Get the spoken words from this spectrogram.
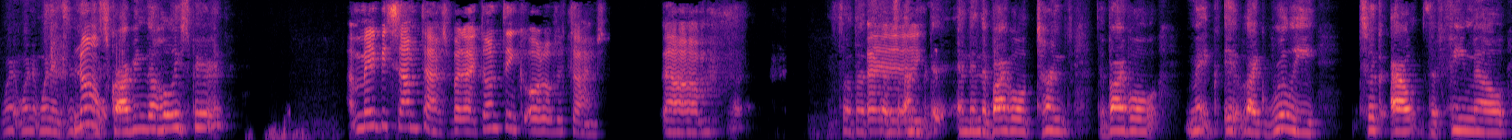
when when when it's no, describing the Holy Spirit? maybe sometimes, but I don't think all of the times. Um, So that's that's uh, un, and then the Bible turned the Bible make it like really took out the female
